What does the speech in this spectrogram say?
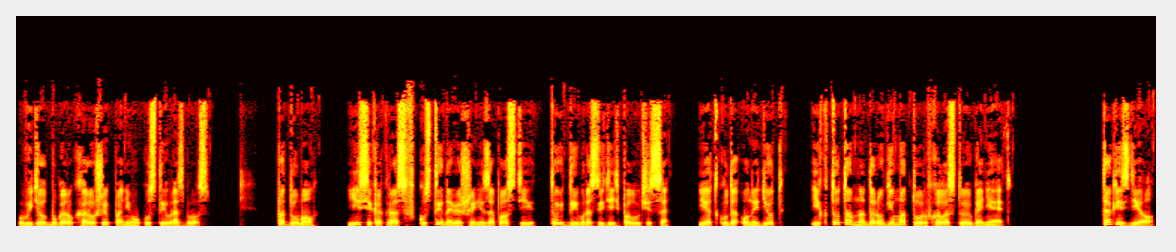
Увидел бугорок хороший, по нему кусты в разброс. Подумал, если как раз в кусты на вершине заползти, то и дым разглядеть получится, и откуда он идет, и кто там на дороге мотор в холостую гоняет. Так и сделал.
